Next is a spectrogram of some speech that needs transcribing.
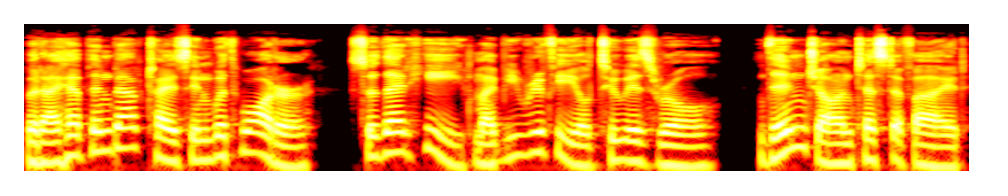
but I have been baptizing with water so that he might be revealed to Israel. Then John testified,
